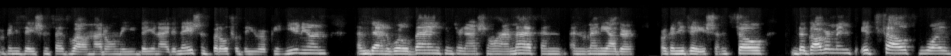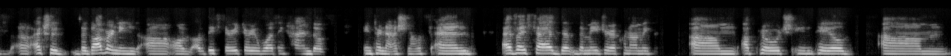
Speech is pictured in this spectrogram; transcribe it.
organizations as well, not only the United Nations, but also the European Union, and then World Bank, International IMF, and, and many other organization. So the government itself was uh, actually the governing uh, of, of this territory was in hand of internationals. And as I said, the, the major economic um, approach entailed um,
